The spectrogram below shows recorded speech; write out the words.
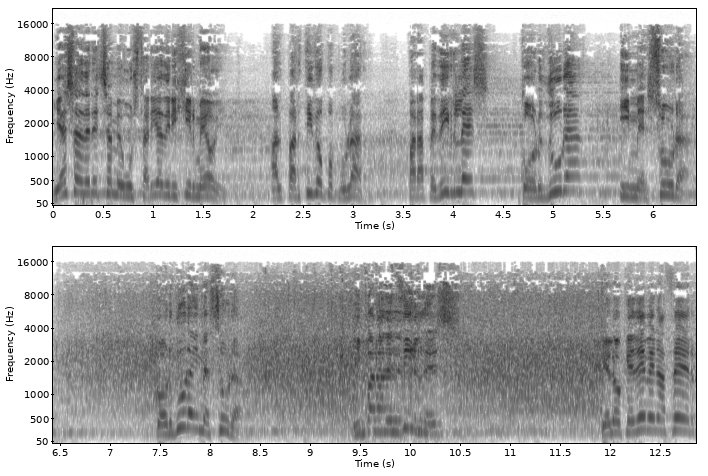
Y a esa derecha me gustaría dirigirme hoy, al Partido Popular, para pedirles cordura y mesura. Cordura y mesura. Y para decirles que lo que deben hacer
